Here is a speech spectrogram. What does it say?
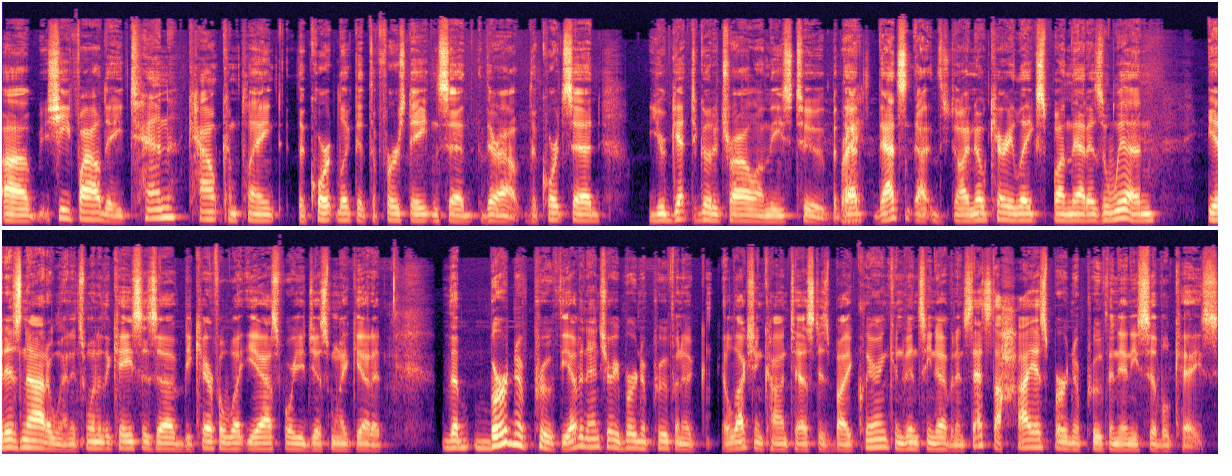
Uh, she filed a 10 count complaint. The court looked at the first eight and said, they're out. The court said, you get to go to trial on these two. But right. that, that's, uh, I know Kari Lake spun that as a win it is not a win. It's one of the cases of be careful what you ask for, you just might get it. The burden of proof, the evidentiary burden of proof in an election contest is by clearing convincing evidence. That's the highest burden of proof in any civil case.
